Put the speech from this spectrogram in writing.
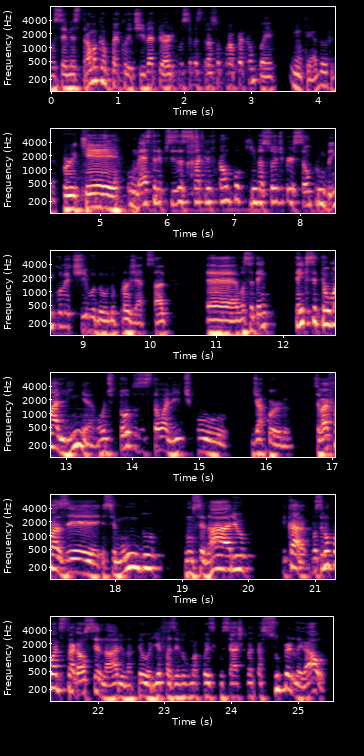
você mestrar uma campanha coletiva é pior do que você mestrar sua própria campanha. Não tenha dúvida. Porque o mestre precisa sacrificar um pouquinho da sua diversão para um bem coletivo do, do projeto, sabe? É, você tem, tem que se ter uma linha onde todos estão ali, tipo, de acordo. Você vai fazer esse mundo num cenário. E, cara, você não pode estragar o cenário na teoria fazendo alguma coisa que você acha que vai ficar super legal,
